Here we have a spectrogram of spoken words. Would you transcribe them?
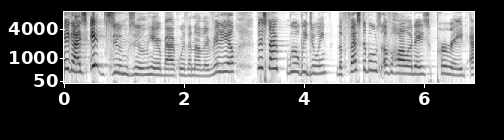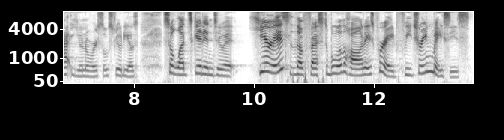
Hey guys, it's Zum Zum here back with another video. This time we'll be doing the Festivals of Holidays parade at Universal Studios. So let's get into it. Here is the Festival of the Holidays parade featuring Macy's.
